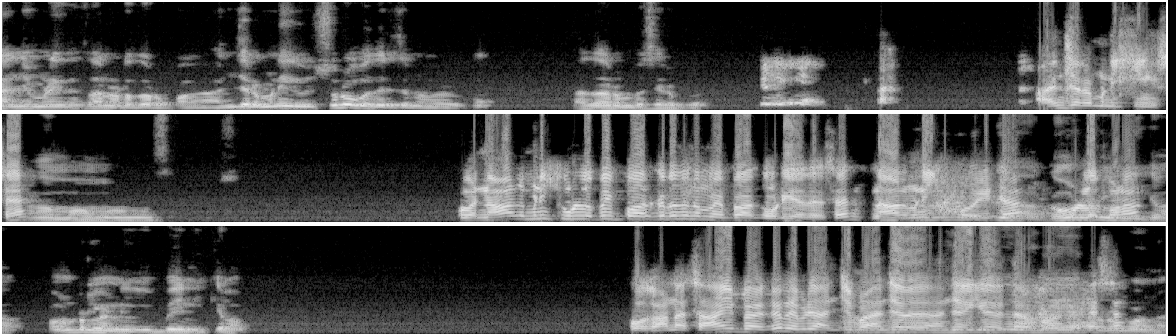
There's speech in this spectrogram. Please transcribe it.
அஞ்சு மணிக்கு தான் சார் நட திறப்பாங்க அஞ்சரை மணிக்கு விஸ்வரூப தரிசனம் இருக்கும் அதான் ரொம்ப சிறப்பு. அஞ்சரை மணிக்குங்க சார்? ஆமா ஆமா ஆமா சார். இப்போ நாலு மணிக்கு உள்ள போய் பார்க்கறது நம்ம பார்க்க முடியாதா சார்? நாலு மணிக்கு போயிட்டா உள்ள போனா? கவுண்டர்ல நீங்க போய் நிக்கலாம். ஓ, ஆனா சாமி பார்க்கறது எப்படி அஞ்சு அஞ்சரை அஞ்சரைக்கு தான் திறப்பாங்க சார்? திறப்பாங்க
